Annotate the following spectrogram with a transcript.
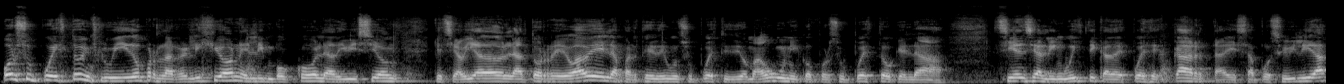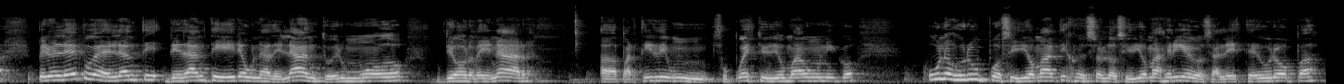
Por supuesto, influido por la religión, él invocó la división que se había dado en la Torre de Babel a partir de un supuesto idioma único, por supuesto que la ciencia lingüística después descarta esa posibilidad, pero en la época de Dante, de Dante era un adelanto, era un modo de ordenar a partir de un supuesto idioma único unos grupos idiomáticos que son los idiomas griegos al este de Europa,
